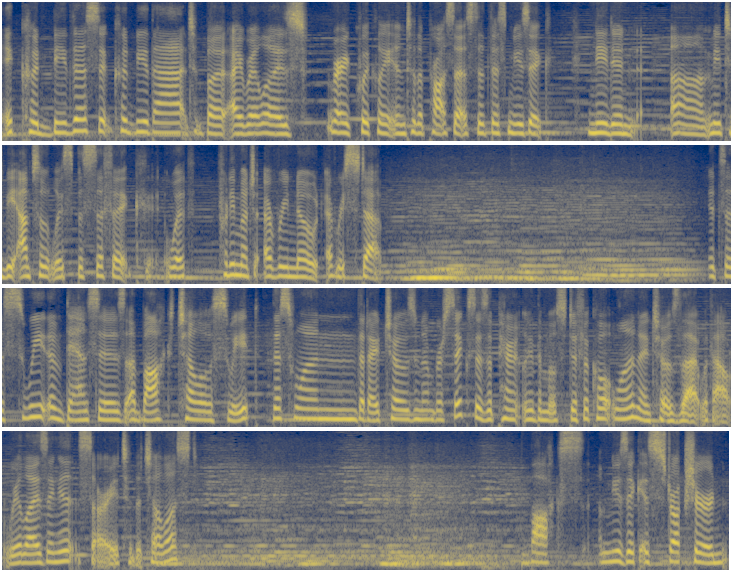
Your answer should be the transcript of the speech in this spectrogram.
it could be this, it could be that, but I realized very quickly into the process that this music needed uh, me to be absolutely specific with pretty much every note, every step. It's a suite of dances, a Bach cello suite. This one that I chose, number six, is apparently the most difficult one. I chose that without realizing it. Sorry to the cellist. Bach's music is structured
